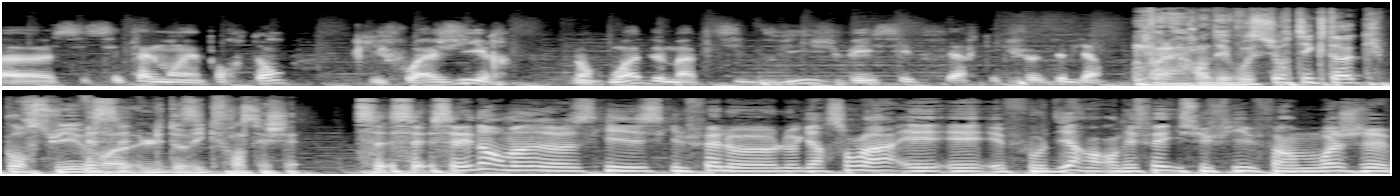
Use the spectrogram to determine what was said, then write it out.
Euh, c'est c'est tellement important qu'il faut agir. Donc moi, de ma petite vie, je vais essayer de faire quelque chose de bien. Voilà, rendez-vous sur TikTok pour suivre Ludovic Francéchet. C'est- C'est c'est énorme hein, ce qu'il ce fait le, le garçon là et il faut dire en effet il suffit enfin moi j'ai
